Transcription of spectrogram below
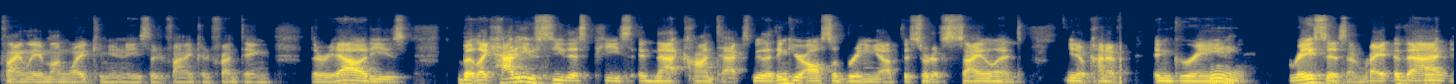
finally among white communities that are finally confronting the realities but like how do you see this piece in that context because i think you're also bringing up this sort of silent you know kind of ingrained mm. Racism right that mm.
